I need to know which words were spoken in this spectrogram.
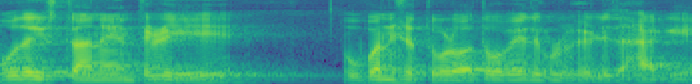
ಉದಯಿಸ್ತಾನೆ ಅಂತೇಳಿ ಉಪನಿಷತ್ತುಗಳು ಅಥವಾ ವೇದಗಳು ಹೇಳಿದ ಹಾಗೆ,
